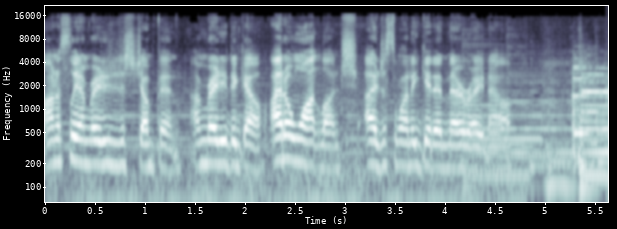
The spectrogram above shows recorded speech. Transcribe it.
Honestly, I'm ready to just jump in. I'm ready to go. I don't want lunch. I just want to get in there right now.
